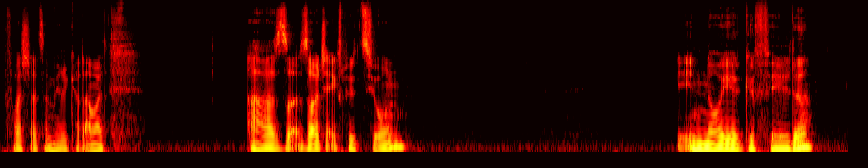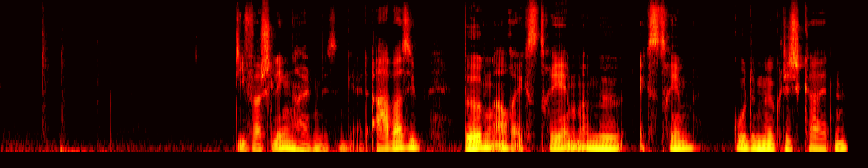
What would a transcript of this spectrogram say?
forscht als Amerika damals. Aber so, solche Expeditionen in neue Gefilde die verschlingen halt ein bisschen Geld. Aber sie bürgen auch extrem, extrem gute Möglichkeiten,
